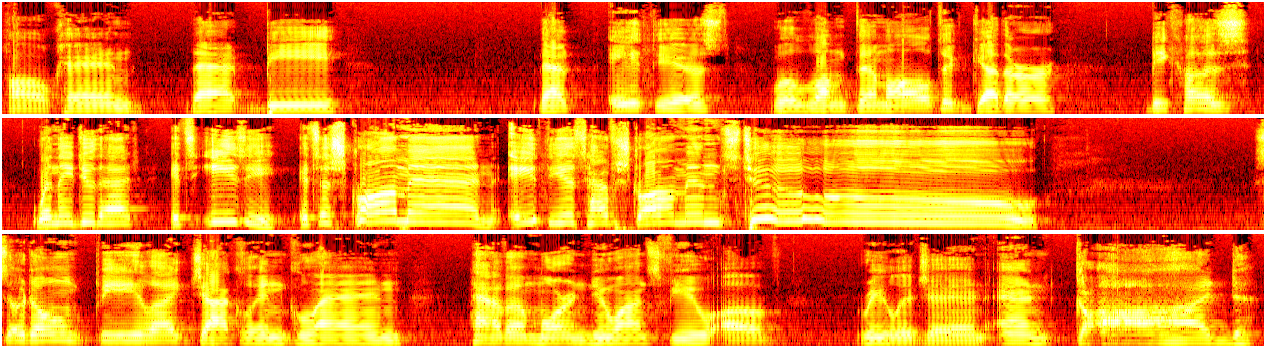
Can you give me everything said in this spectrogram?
How can that be? That atheists will lump them all together because when they do that, it's easy. It's a straw man. Atheists have straw men too. So don't be like Jaclyn Glenn. Have a more nuanced view of religion, and God.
